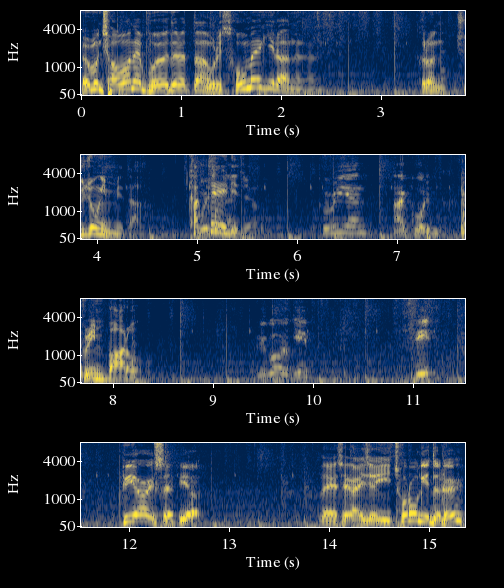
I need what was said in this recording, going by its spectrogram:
여러분 저번에 보여드렸던 우리 소맥이라는 그런 주종입니다. 칵테일이죠. 코리안 알코올입니다. Green bottle. 그리고 여기 비 비어 있어요. 비어. 네, 제가 이제 이 초록이들을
